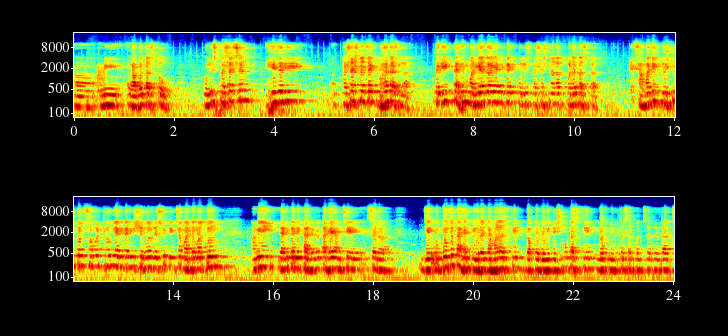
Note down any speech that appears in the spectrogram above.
आम्ही राबत असतो. पोलीस प्रशासन हे जरी प्रशासनाचा एक भाग असला तरी काही मर्यादा या ठिकाणी पोलीस प्रशासनाला पडत असतात. सामाजिक दृष्टिकोन समोर ठेवून या ठिकाणी शिरवल रेस्क्यू टीमच्या माध्यमातून आम्ही या ठिकाणी कार्यरत आहे. आमचे सर जे उद्योजक आहेत युवराज धमाळ असतील डॉक्टर रवी देशमुख असतील लोकनिमित्त सरपंच रविराज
